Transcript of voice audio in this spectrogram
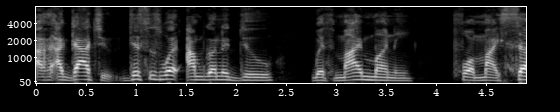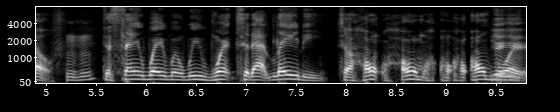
I, I got you. This is what I'm gonna do with my money for myself. Mm-hmm. The same way when we went to that lady to home home homeboy Yeah, yeah.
